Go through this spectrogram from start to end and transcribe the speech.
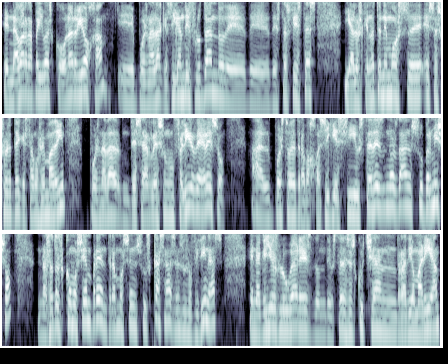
en Navarra, País Vasco o La Rioja, pues nada, que sigan disfrutando de, estas fiestas y a los que no tenemos eh, esa suerte, que estamos en Madrid, pues nada, desearles un feliz regreso al puesto de trabajo. Así que si ustedes nos dan su permiso, nosotros como siempre entramos en sus casas, en sus oficinas, en aquellos lugares donde ustedes escuchan Radio María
